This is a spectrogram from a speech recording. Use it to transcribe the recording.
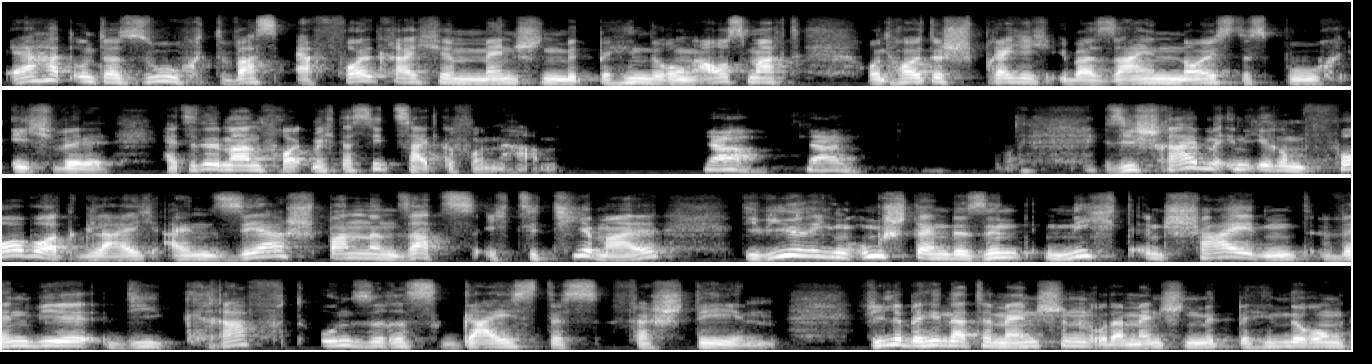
Er hat untersucht, was erfolgreiche Menschen mit Behinderung ausmacht. Und heute spreche ich über sein neuestes Buch Ich will. Herr Zittelmann, freut mich, dass Sie Zeit gefunden haben. Ja, gerne. Sie schreiben in Ihrem Vorwort gleich einen sehr spannenden Satz. Ich zitiere mal, die widrigen Umstände sind nicht entscheidend, wenn wir die Kraft unseres Geistes verstehen. Viele behinderte Menschen oder Menschen mit Behinderung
